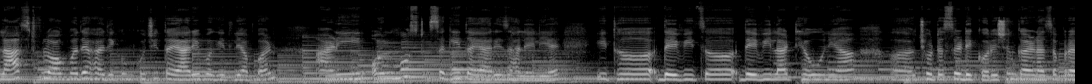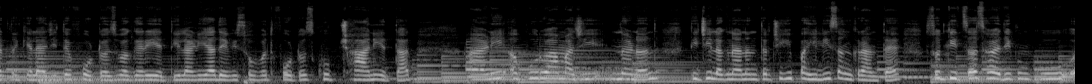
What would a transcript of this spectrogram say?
लास्ट व्लॉगमध्ये हळदी कुंकूची तयारी बघितली आपण आणि ऑलमोस्ट सगळी तयारी झालेली आहे. इथं देवीचं देवीला ठेवून या छोटंसं डेकोरेशन करण्याचा प्रयत्न केला आहे. जिथे फोटोज वगैरे येतील आणि या देवीसोबत फोटोज खूप छान येतात. आणि अपूर्वा माझी नणंद तिची लग्नानंतरची ही पहिली संक्रांत आहे. सो तिचंच हळदी कुंकू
